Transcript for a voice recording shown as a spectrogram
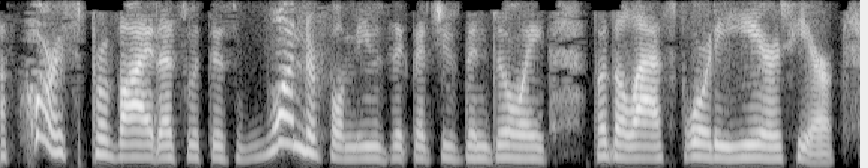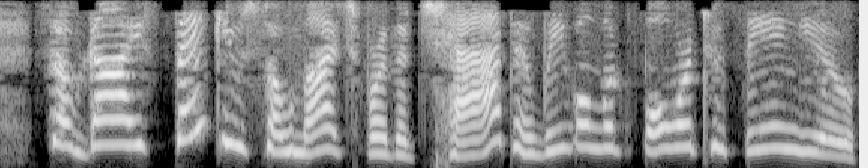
of course, provide us with this wonderful music that you've been doing for the last 40 years here. So guys, thank you so much for the chat, and we will look forward to seeing you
